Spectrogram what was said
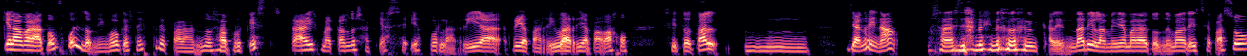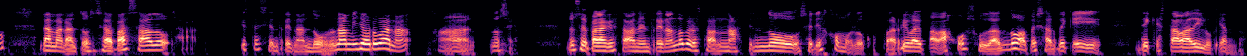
que la maratón fue el domingo, que estáis preparando, o sea, ¿por qué estáis matándose aquí a series por la ría, ría para arriba, ría para abajo? Si total, mmm, ya no hay nada. O sea, ya no hay nada en el calendario. La media maratón de Madrid se pasó, la maratón se ha pasado. O sea, ¿qué estáis entrenando? ¿Una milla urbana? O sea, no sé. No sé para qué estaban entrenando, pero estaban haciendo series como locos, para arriba y para abajo, sudando, a pesar de que, de que estaba diluviando.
